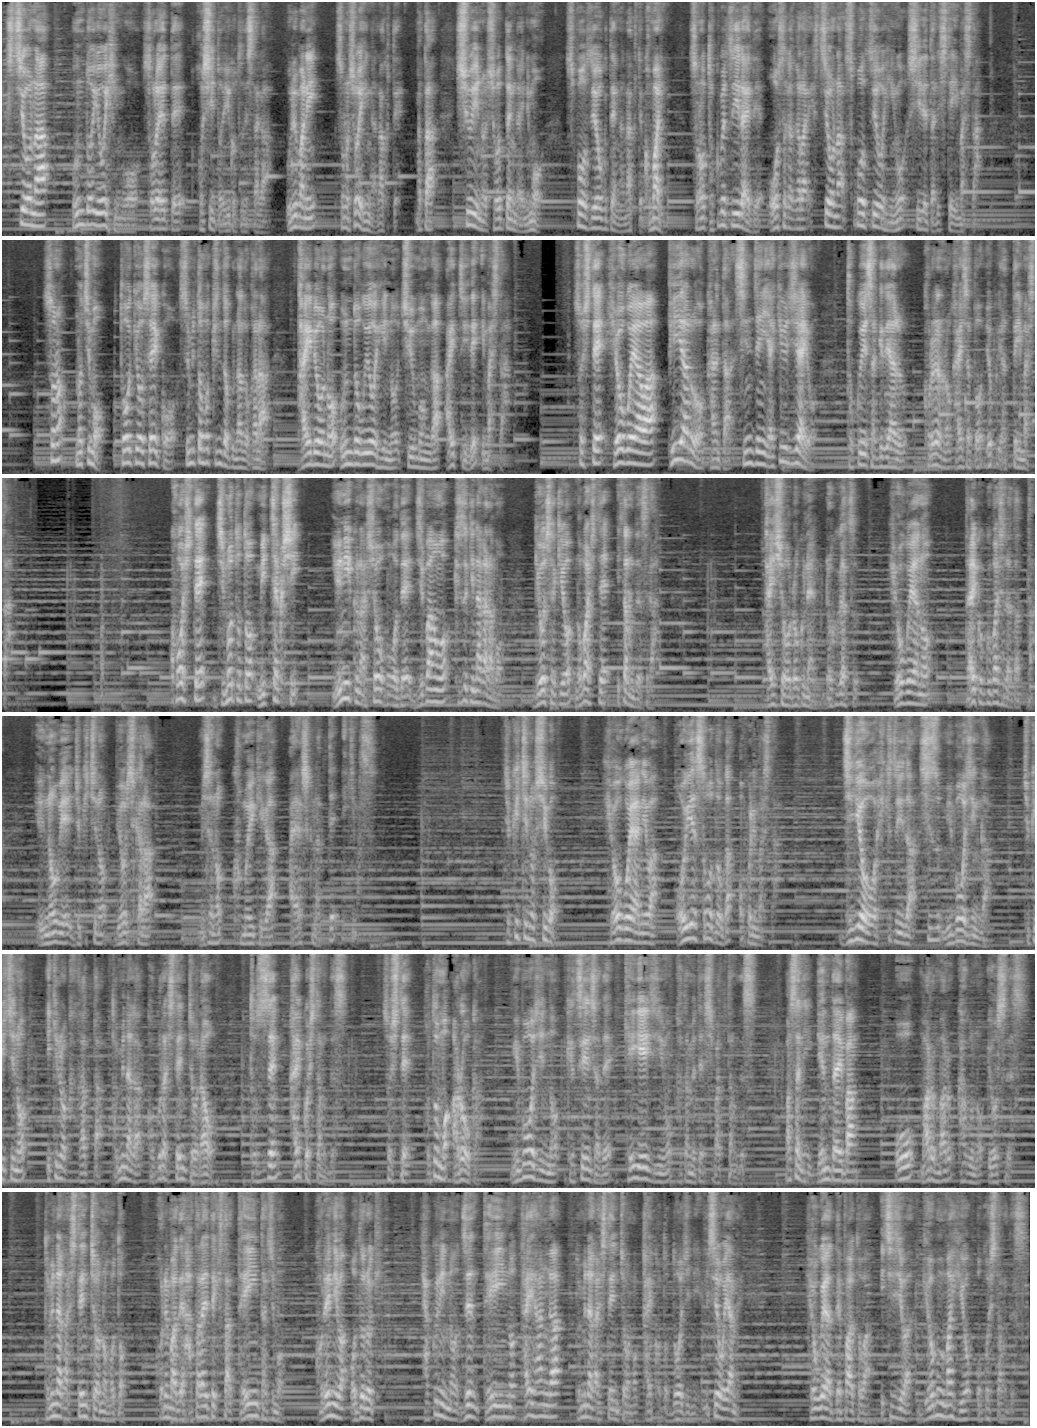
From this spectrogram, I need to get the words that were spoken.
必要な運動用品を揃えてほしいということでしたが売り場にその商品がなくてまた周囲の商店街にもスポーツ用具店がなくて困りその特別依頼で大阪から必要なスポーツ用品を仕入れたりしていました。その後も東京製鋼住友金属などから大量の運動用品の注文が相次いでいました。そして兵庫屋は PR を兼ねた親善野球試合を得意先であるこれらの会社とよくやっていました。こうして地元と密着しユニークな商法で地盤を築きながらも業績を伸ばしていたのですが大正6年6月兵庫屋の大黒柱だった井上寿吉の病死から店の雲行きが怪しくなっていきます。寿吉の死後兵庫屋にはお家騒動が起こりました。事業を引き継いだ志津未亡人が寿吉の息のかかった富永小倉支店長らを突然解雇したのです。そしてこともあろうか未亡人の血縁者で経営陣を固めてしまったのです。まさに現代版大〇〇家具の様子です。富永支店長のもとこれまで働いてきた店員たちもこれには驚き100人の全店員の大半が富永支店長の解雇と同時に店を辞め兵庫屋デパートは一時は業務麻痺を起こしたのです。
